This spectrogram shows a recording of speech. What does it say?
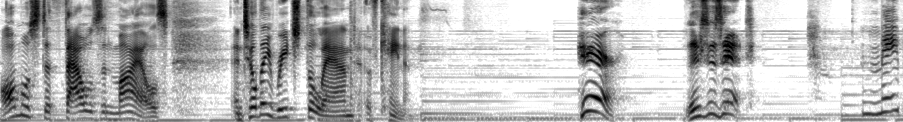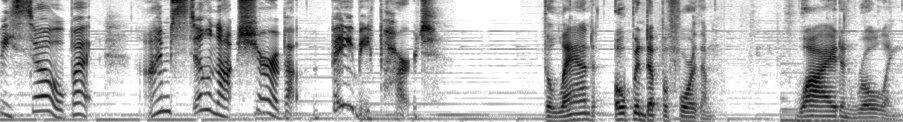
almost a thousand miles until they reached the land of Canaan. Here, this is it. Maybe so, but I'm still not sure about the baby part. The land opened up before them, wide and rolling.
